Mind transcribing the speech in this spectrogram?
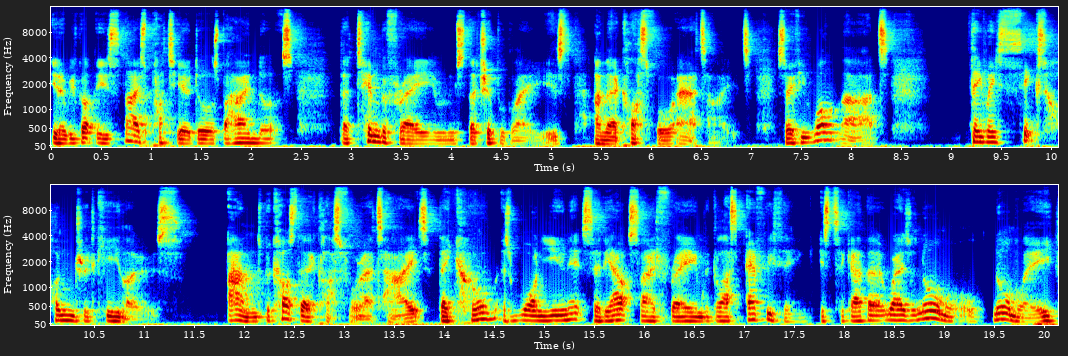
you know we've got these nice patio doors behind us. They're timber frames, they're triple glazed, and they're class four airtight. So if you want that, they weigh 600 kilos and because they're class 4 airtight, they come as one unit. So the outside frame, the glass, everything is together. Whereas a normal, normally,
